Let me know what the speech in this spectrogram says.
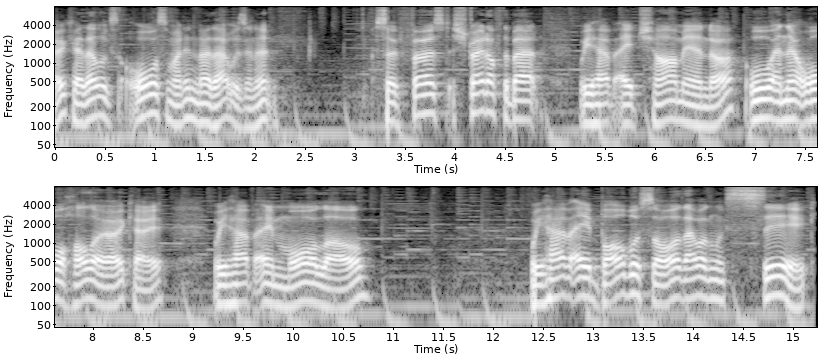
Okay, that looks awesome. I didn't know that was in it. So first, straight off the bat, we have a Charmander. Oh, and they're all hollow, okay. We have a Morelull. We have a Bulbasaur. That one looks sick.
